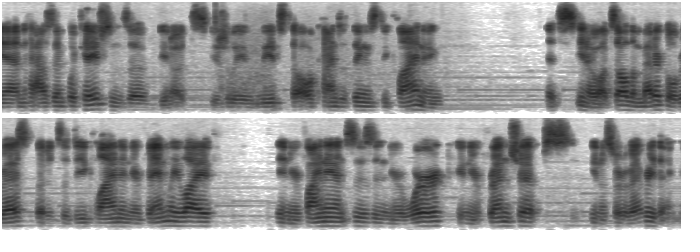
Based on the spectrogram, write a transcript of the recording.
and has implications of you know it's usually leads to all kinds of things declining it's you know it's all the medical risk but it's a decline in your family life in your finances in your work in your friendships you know sort of everything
